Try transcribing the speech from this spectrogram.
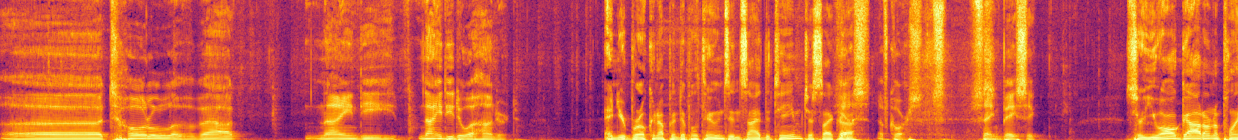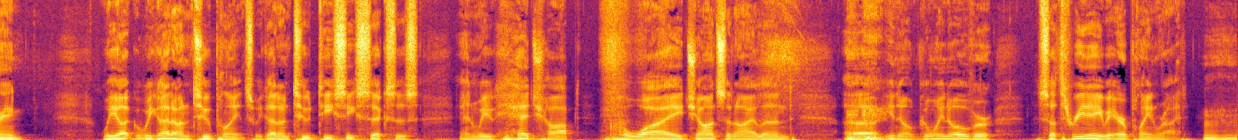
A total of about 90, 90 to 100. And you're broken up into platoons inside the team, just like us. Yes, of course. Same basic. So you all got on a plane. We, uh, we got on two planes. We got on two DC 6s and we hedge hopped Hawaii, Johnston Island, uh, you know, going over. It's a three day airplane ride. Mm-hmm.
